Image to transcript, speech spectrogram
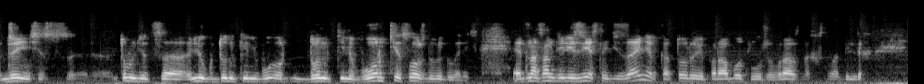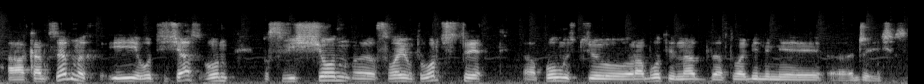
Genesis э, трудится Люк Донкельвор, Донкельворки, сложно выговорить. Это на самом деле известный дизайнер, который поработал уже в разных автомобильных а, концернах, и вот сейчас он посвящен а, в своем творчестве а, полностью работе над автомобилями а, Genesis.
